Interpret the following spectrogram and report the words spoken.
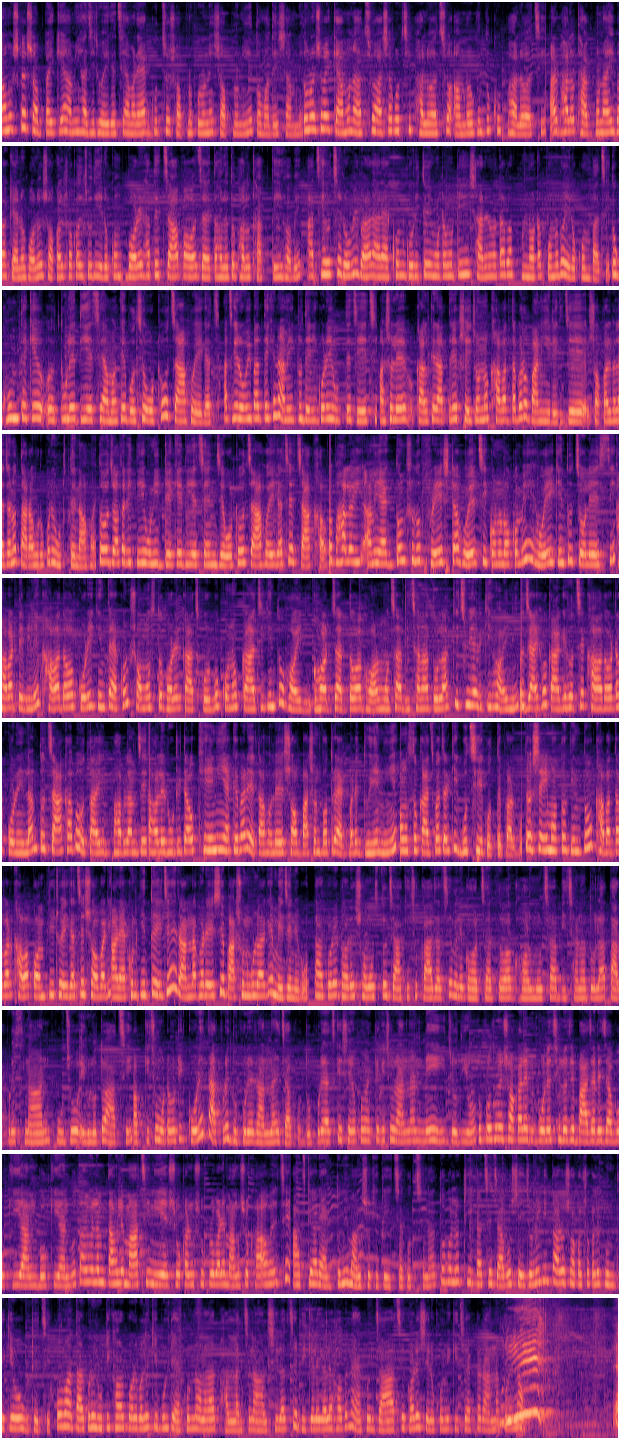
নমস্কার সবাইকে, আমি হাজির হয়ে গেছি আমার একগুচ্ছ স্বপ্ন পূরণের স্বপ্ন নিয়ে তোমাদের সামনে। তোমরা সবাই কেমন আছো? আশা করছি ভালো আছো, আমরাও কিন্তু খুব ভালো আছি। আর ভালো থাকব নাই বা কেন বলো, সকাল সকাল যদি এরকম বরের হাতে চা পাওয়া যায়, তাহলে তো ভালো থাকতেই হবে। আজকে হচ্ছে রবিবার আর এখন ঘড়িতে মোটামুটি সাড়ে নটা বা নটা পনেরো এরকম বাজে। তো ঘুম থেকে তুলে দিয়েছে আমাকে, বলছে ওঠো, চা হয়ে গেছে। আজকে রবিবার দেখে না আমি একটু দেরি করেই উঠতে চেয়েছি। আসলে কালকে রাত্রে সেই জন্য খাবার দাবারও বানিয়ে রেখে যে সকালবেলা যেন তাড়াহুড়ো করে উঠতে না হয়। তো যথারীতি উনি ডেকে দিয়েছেন যে, ওঠো, চা হয়ে গেছে, চা খাও। তো ভালোই, আমি একদম শুধু ফ্রেশটা হয়েছি কোনো রকমে, হয়েই কিন্তু চলে এসেছি। খাবার টেবিলে খাওয়া দাওয়া করেই কিন্তু এখন সমস্ত ঘরের কাজ করব, কোনো কাজই কিন্তু হয়নি। ঘর ঝাড় দেওয়া, ঘর মোছা, বিছানা তোলা কিছুই আর কি হয়নি। তো যাই হোক, আগে হচ্ছে খাওয়া দাওয়াটা করে নিলাম। তো চা খাব, তাই ভাবলাম যে, তাহলে রুটিটাও খেয়ে নিই একেবারে, তাহলে সব বাসনপত্র একবারে ধুয়ে নিয়ে সমস্ত কাজ বাজ আর কি গুছিয়ে করতে পারব। তো সেই মতো কিন্তু খাবার দাবার খাওয়া কমপ্লিট হয়ে গেছে সবারই। আর এখন কিন্তু এই যে, রান্নাঘরে এসে বাসনগুলো আগে মেজে নেব। তারপরে ঘরের সমস্ত যা কিছু কাজ আছে মানে ঘর ঝাড় দেওয়া, ঘর মোছা, বিছানা তোলা, তারপরে স্নান, পুজো, এগুলো তো আছেই। সবকিছু মোটামুটি করে তারপরে দুপুরের রান্নায় যাব। দুপুরে আজকে সেরকম একটা কিছু রান্না নেই যদিও। তো প্রথমে সকালে বলেছিল যে বাজারে যাব, কি আনব কি আনব। তো আমি বললাম, তাহলে মাছই নিয়ে এসো, কারণ শুক্রবারে মাংস খাওয়া হয়েছে। আজকে আর একদমই মাংস খেতে ইচ্ছা করছে না। তো বলল, ঠিক আছে, যাব। সেই জন্যই কিন্তু আরও সকাল সকালে ঘুম থেকে ও উঠেছে। ও মা, তারপরে রুটি খাওয়ার পরে বলে কি বলতে এখন না আমার আর ভালো লাগছে না, আলসি লাগছে, বিকেলে গেলে হবে না, এখন যা আছে ঘরে সেরকমই কিছু একটা রান্না করে নাও।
